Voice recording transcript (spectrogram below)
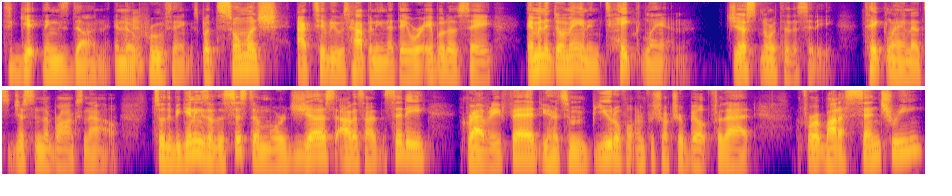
to get things done and to mm-hmm. approve things. But so much activity was happening that they were able to say eminent domain and take land just north of the city, take land that's just in the Bronx now. So the beginnings of the system were just outside the city, gravity fed. You had some beautiful infrastructure built for that. For about a century,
